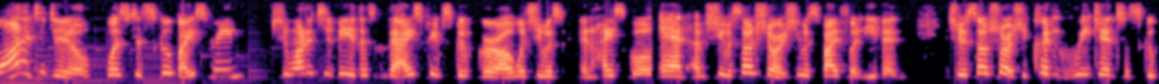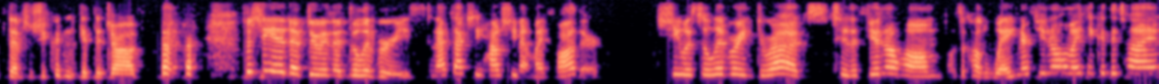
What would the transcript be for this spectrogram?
wanted to do was to scoop ice cream. She wanted to be the, the ice cream scoop girl when she was in high school. And um, she was so short. She was five foot even. She was so short she couldn't reach in to scoop them, so she couldn't get the job. so she ended up doing the deliveries. And that's actually how she met my father she was delivering drugs to the funeral home. What's it called? Wagner Funeral Home, I think, at the time.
